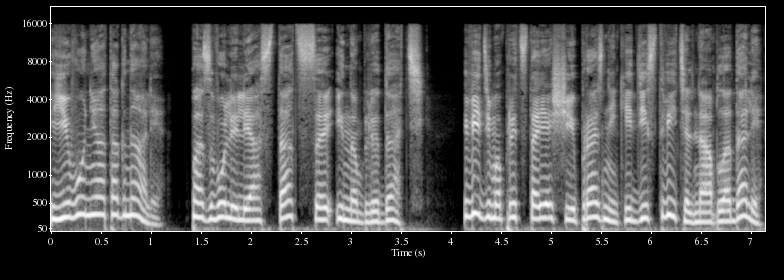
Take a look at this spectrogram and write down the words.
Его не отогнали, позволили остаться и наблюдать. Видимо, предстоящие праздники действительно обладали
